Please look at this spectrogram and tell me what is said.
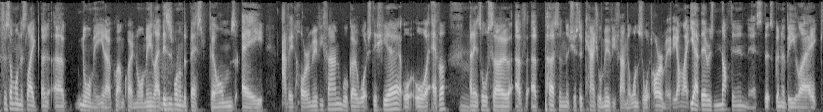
for someone that's like a, a normie, you know, quote unquote normie, like this is Mm. one of the best films a avid horror movie fan will go watch this year or, or ever. Mm. And it's also a, a person that's just a casual movie fan that wants to watch horror movie. I'm like, yeah, there is nothing in this that's going to be like,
